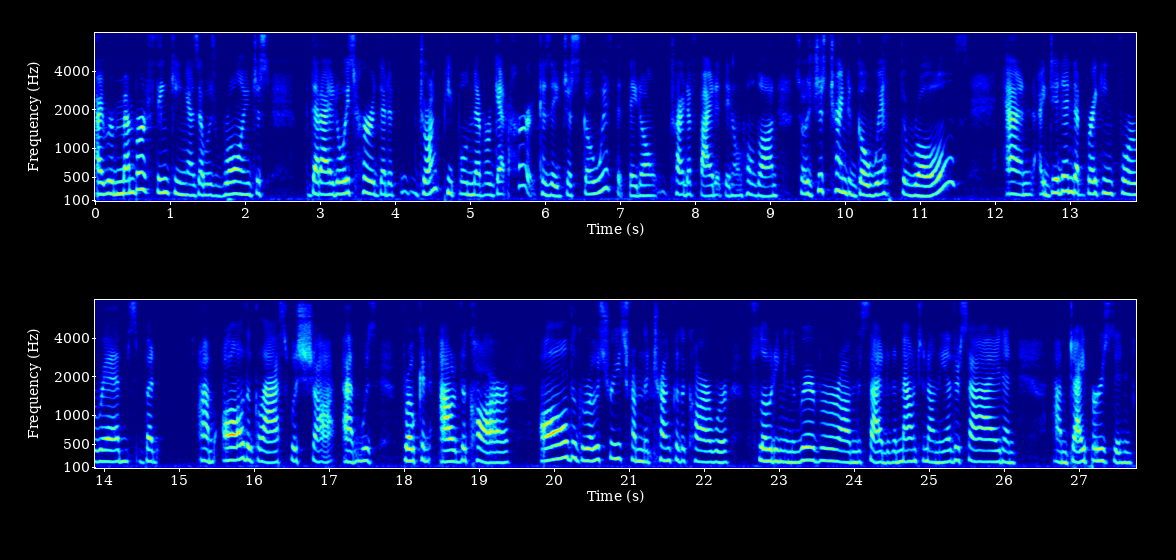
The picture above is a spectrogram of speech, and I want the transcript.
I remember thinking as I was rolling just that I had always heard that if drunk people never get hurt because they just go with it. They don't try to fight it. They don't hold on. So I was just trying to go with the rolls, and I did end up breaking four ribs, but um, all the glass was shot um, was broken out of the car all the groceries from the trunk of the car were floating in the river on the side of the mountain on the other side and um, diapers and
